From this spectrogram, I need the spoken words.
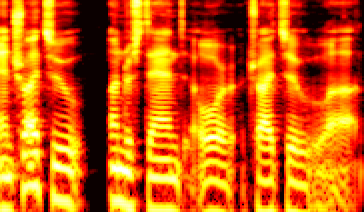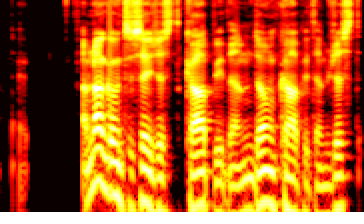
and try to understand or try to, uh, I'm not going to say just copy them, don't copy them, just,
